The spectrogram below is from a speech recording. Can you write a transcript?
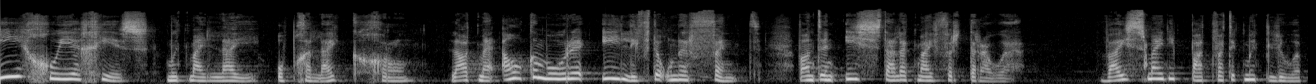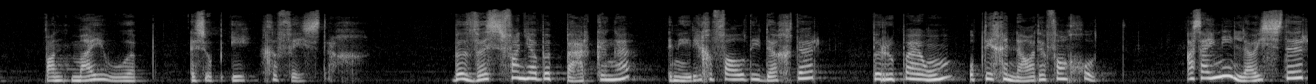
U goeie gees moet my lei op gelyk grond. Laat my elke môre u liefde ondervind, want in u stel ek my vertroue. Wys my die pad wat ek moet loop, want my hoop is op u gefestig. Bewus van jou beperkings, in hierdie geval die digter, beroep hy hom op die genade van God. As hy nie luister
